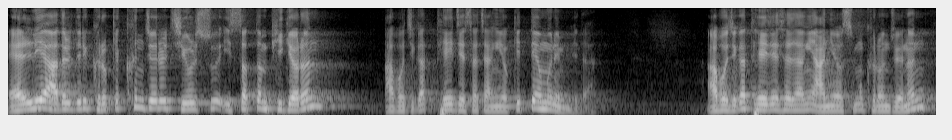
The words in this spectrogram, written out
엘리의 아들들이 그렇게 큰 죄를 지을 수 있었던 비결은 아버지가 대제사장이었기 때문입니다. 아버지가 대제사장이 아니었으면 그런 죄는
